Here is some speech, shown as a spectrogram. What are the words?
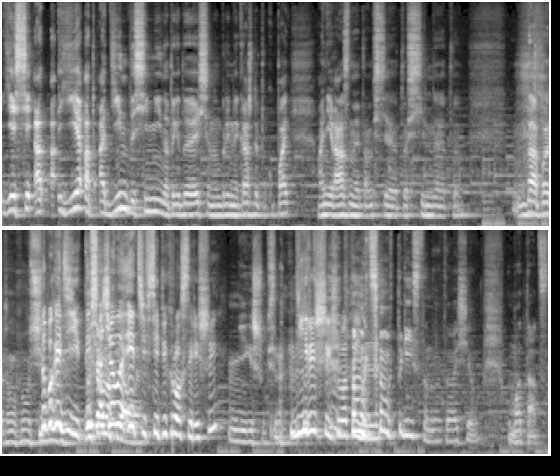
се- от, а- Е от 1 до 7 на 3DS, ну блин, и каждый покупать, они разные там все, это сильно это... Да, поэтому получилось. Да погоди, ты сначала эти все пикросы реши. Не решу все. Не решишь, вот Там целых 300, ну это вообще умотаться.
